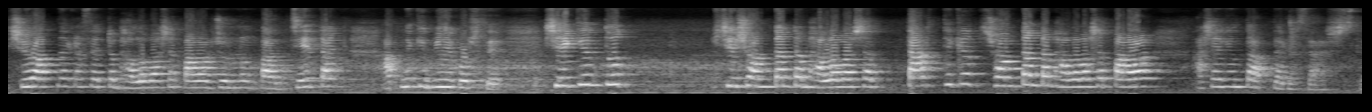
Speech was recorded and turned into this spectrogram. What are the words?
সেও আপনার কাছে একটা ভালোবাসা পাওয়ার জন্য বা যে তাক আপনাকে বিয়ে করছে, সে কিন্তু সে সন্তানটা ভালোবাসা, তার থেকে সন্তানটা ভালোবাসা পাওয়ার আশা কিন্তু আপনার কাছে আসছে।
